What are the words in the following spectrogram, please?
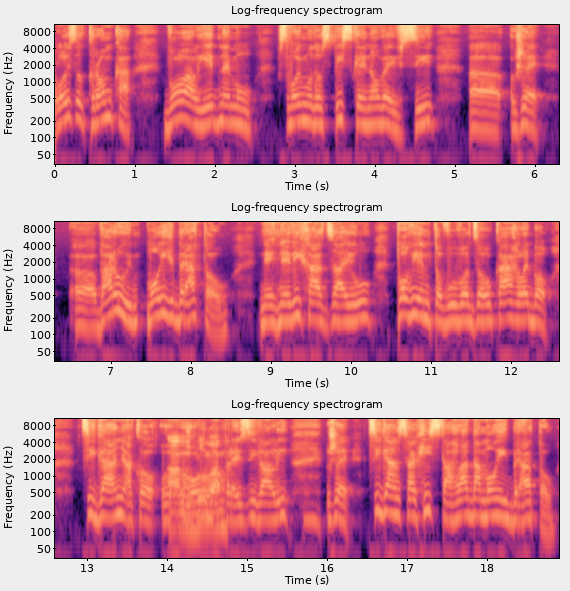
Lojzo Kromka volal jednému svojmu do Spiskej Novej Vsi, uh, že varuj mojich bratov, nech nevychádzajú, poviem to v úvodzovkách, lebo cigáň, ako ho- Áno, holuba volal. prezývali, že cigán sa chystá, hľada mojich bratov.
